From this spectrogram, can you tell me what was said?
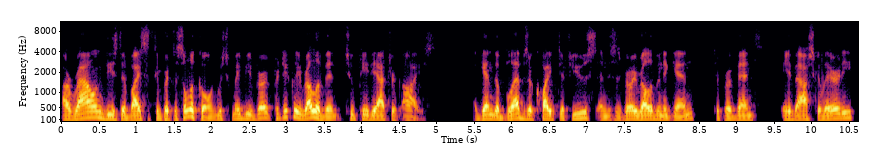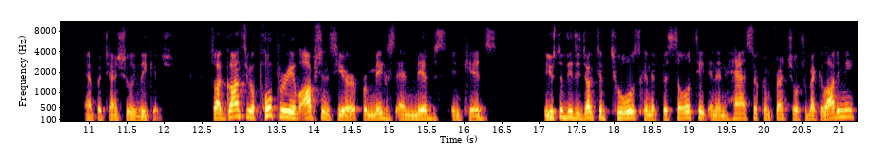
around these devices compared to silicone, which may be very particularly relevant to pediatric eyes. Again, the blebs are quite diffuse, and this is very relevant again to prevent avascularity and potentially leakage. So I've gone through a potpourri of options here for MIGS and MIBS in kids. The use of these adjunctive tools can facilitate and enhance circumferential trabeculotomy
